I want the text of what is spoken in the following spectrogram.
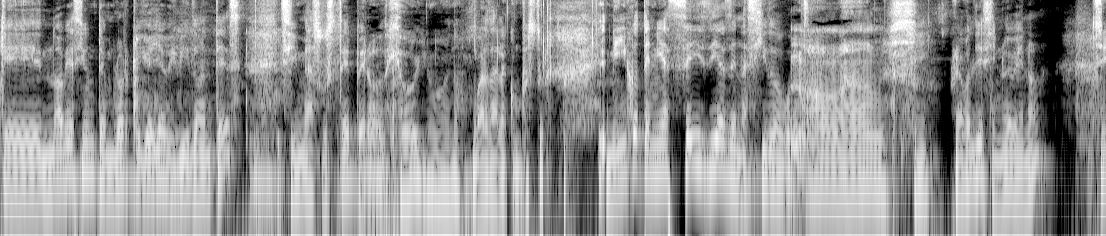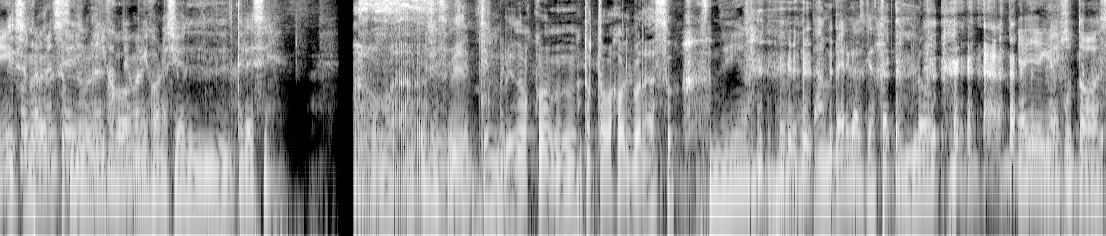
que no había sido un temblor que yo haya vivido antes, sí me asusté, pero dije, uy, no, no, guarda la compostura. Mi hijo tenía seis días de nacido, güey. No mames. Sí, pero fue el 19, ¿no? Sí, 19 de justamente. septiembre. Mi hijo, mi hijo nació el 13. No mames. 13 de septiembre. Vino con torta bajo el brazo. Sí, tan vergas que hasta tembló. Ya llegué, México. putos.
